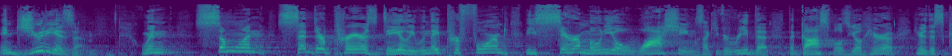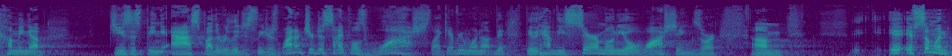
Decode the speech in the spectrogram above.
In Judaism, when someone said their prayers daily, when they performed these ceremonial washings, like if you read the, the Gospels, you'll hear, hear this coming up. Jesus being asked by the religious leaders, why don't your disciples wash like everyone else? They, they would have these ceremonial washings, or um, if someone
